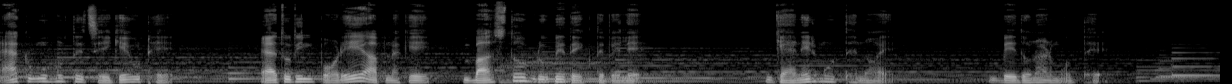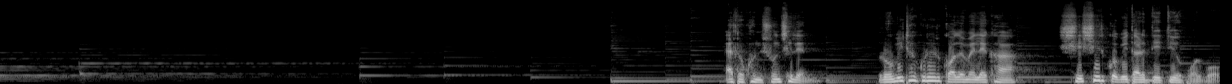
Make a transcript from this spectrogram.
এক মুহূর্তে জেগে উঠে এতদিন পরে আপনাকে বাস্তব রূপে দেখতে পেলে। জ্ঞানের মধ্যে নয়, বেদনার মধ্যে। এতক্ষণ শুনছিলেন রবি ঠাকুরের কলমে লেখা শেষের কবিতার দ্বিতীয় পর্ব।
